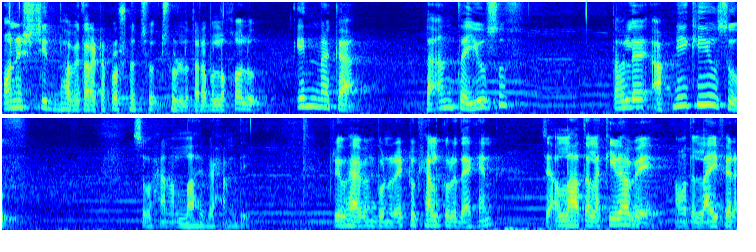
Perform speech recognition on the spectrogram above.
অনিশ্চিতভাবে তারা একটা প্রশ্ন ছুড়লো। তারা বলল, কলু, ইন্নাকা লা আন্তা ইউসুফ? তাহলে আপনি কি ইউসুফ? সুবহান আল্লাহ হামদি প্রিয় ভাই এবং বোনেরা, একটু খেয়াল করে দেখেন যে আল্লাহ তালা কীভাবে আমাদের লাইফের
